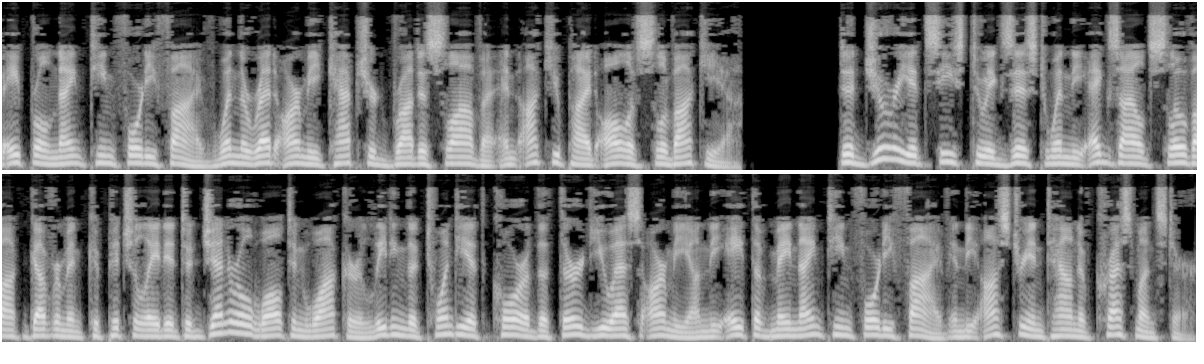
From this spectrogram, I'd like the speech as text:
April 1945 when the Red Army captured Bratislava and occupied all of Slovakia. De jure it ceased to exist when the exiled Slovak government capitulated to General Walton Walker leading the 20th Corps of the 3rd U.S. Army on 8 May 1945 in the Austrian town of Kremsmünster.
